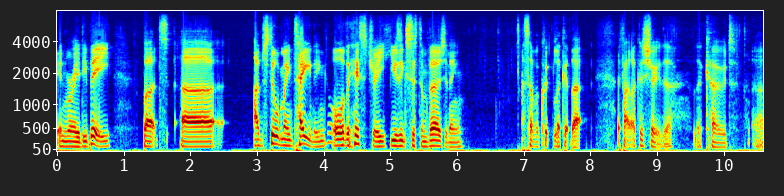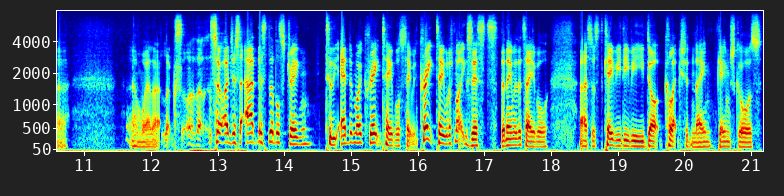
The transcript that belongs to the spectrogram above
in MariaDB, but uh, I'm still maintaining all the history using system versioning. Let's have a quick look at that. In fact, I could show you the, the code. Uh, and where that looks. So I just add this little string to the end of my create table statement. Create table, if not exists, the name of the table. Uh, so it's kvdb.collection name, game scores,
